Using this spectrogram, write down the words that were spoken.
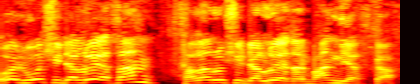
ওই রশিটা লই আসান, শালা রশিটা লই আসার বান্ধি আজকা।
